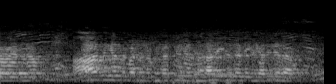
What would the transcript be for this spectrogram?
அமைத்து வேண்டும். ஆண்கள் மற்றும் பெண்கள் தனித்தனி கட்டிடம்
